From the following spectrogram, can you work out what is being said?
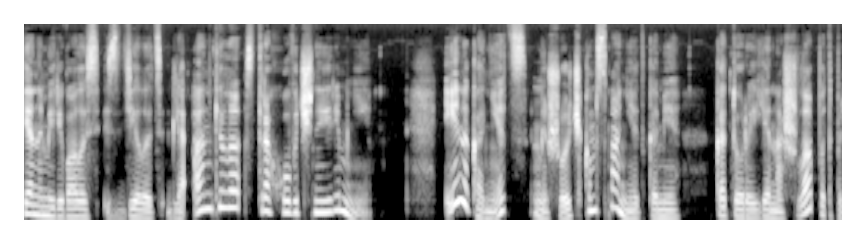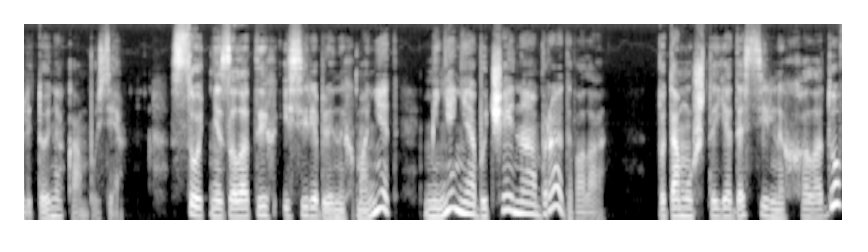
я намеревалась сделать для ангела страховочные ремни, и, наконец, мешочком с монетками, которые я нашла под плитой на камбузе. Сотня золотых и серебряных монет меня необычайно обрадовала, потому что я до сильных холодов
